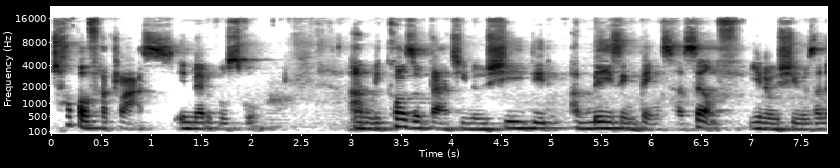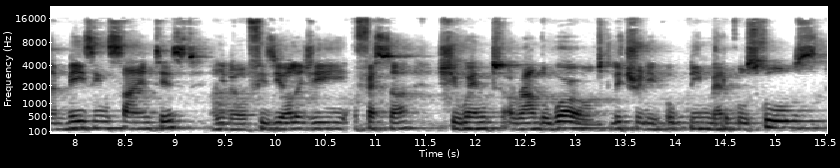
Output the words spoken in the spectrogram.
top of her class in medical school. And because of that, you know, she did amazing things herself. You know, she was an amazing scientist, you know, physiology professor. She went around the world, literally opening medical schools.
